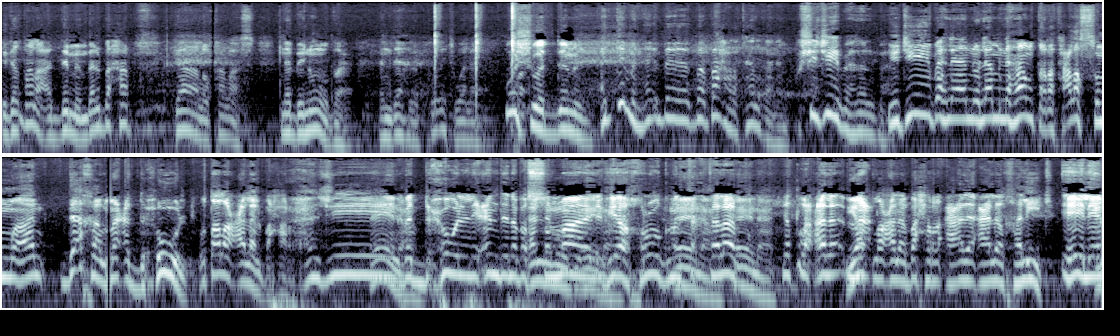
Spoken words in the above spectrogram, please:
إذا طلع الدمن بالبحر قالوا خلاص نبي نوضع عند أهل الكويت ولا وش هو الدمن؟ الدمن ب- ب- بعرة الغنم وش يجيبه للبحر يجيبه لأنه لما امطرت على الصمان دخل مع الدحول وطلع على البحر. عجيب. نعم. الدحول اللي عندنا بالصمان اللي إيه فيها نعم. خروج من تحت نعم. الأرض نعم. يطلع على يطلع على بحر على على الخليج. إيه لين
